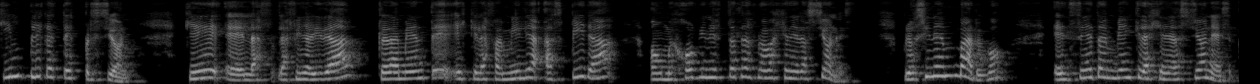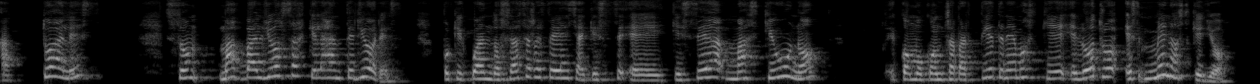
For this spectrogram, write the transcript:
¿Qué implica esta expresión? Que eh, la, la finalidad claramente es que la familia aspira a un mejor bienestar de las nuevas generaciones. Pero sin embargo, enseña también que las generaciones actuales son más valiosas que las anteriores, porque cuando se hace referencia a que, eh, que sea más que uno, eh, como contrapartida tenemos que el otro es menos que yo.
